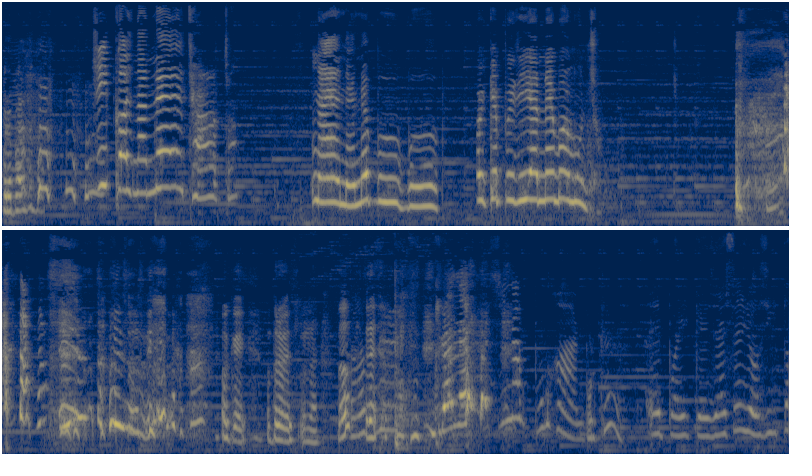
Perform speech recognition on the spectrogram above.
Prepárate. Chicos, nene, chao, chao. No, nene, bu, bu. Porque pedía Nemo mucho. ok, otra vez. Una, dos, tres. ¡Gané! Así no empujan. ¿Por qué? Eh, porque ese yosito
